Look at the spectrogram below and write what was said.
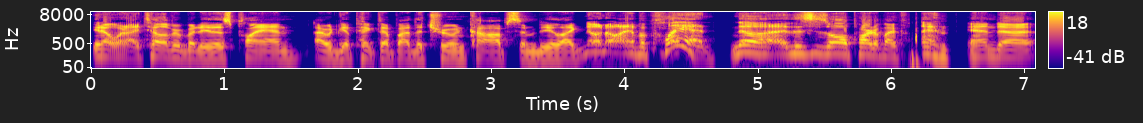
You know, when I tell everybody this plan, I would get picked up by the truant cops and be like, no, no, I have a plan. No, this is all part of my plan. And uh,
